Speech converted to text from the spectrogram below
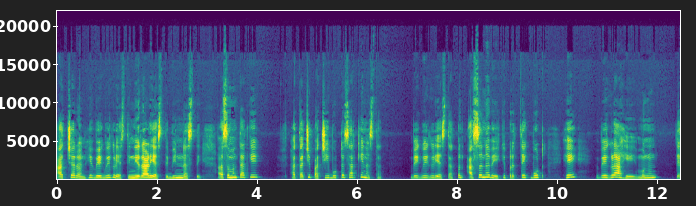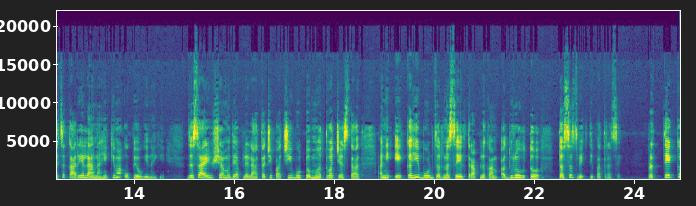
आचरण हे वेगवेगळे असते निराळे असते भिन्न असते. असं म्हणतात की हाताची पाचही बोटं सारखी नसतात. वेगवेगळी असतात. पण असं नव्हे की प्रत्येक बोट हे वेगळं आहे म्हणून त्याचं कार्य लहान आहे किंवा उपयोगी नाही आहे जसं आयुष्यामध्ये आपल्याला हाताची पाचही बोटं महत्त्वाची असतात आणि एकही बोट जर नसेल तर आपलं काम अधुरं होतं तसंच व्यक्तिपात्राचं आहे. प्रत्येक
